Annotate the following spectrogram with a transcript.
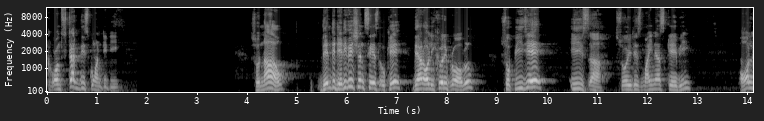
construct this quantity so now then the derivation says okay they are all equally probable. So Pj is uh, so it is minus Kb all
